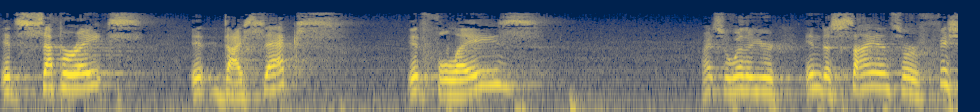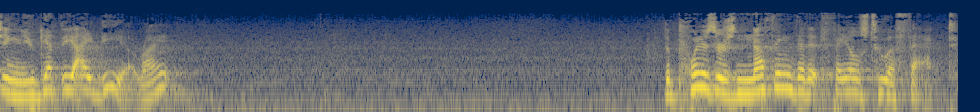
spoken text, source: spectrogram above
it separates, it dissects, it fillets, Right? So whether you're into science or fishing, you get the idea, right? The point is there's nothing that it fails to affect.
